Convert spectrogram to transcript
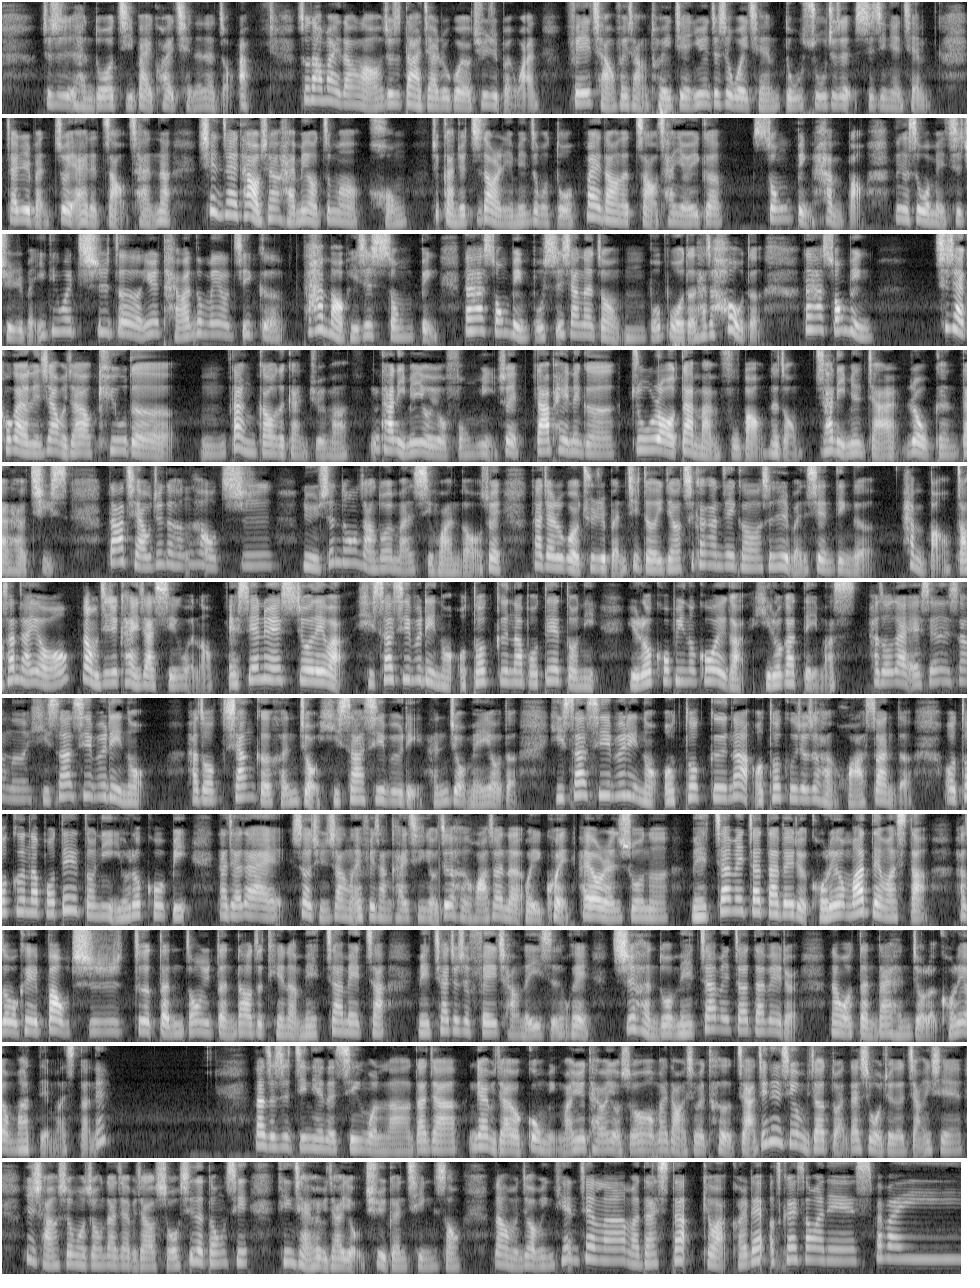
就是很多几百块钱的那种啊。说到麦当劳，就是大家如果有去日本玩，非常非常推荐，因为这是我以前读书，就是十几年前在日本最爱的早餐。那现在它好像还没有这么红，就感觉知道人也没这么多。麦当劳的早餐有一个松饼汉堡，那个是我每次去日本一定会吃的，因为台湾都没有这个。它汉堡皮是松饼，但它松饼不是像那种嗯薄薄的，它是厚的，但它松饼吃起来口感有点像比较 Q 的。嗯，蛋糕的感觉吗？因为它里面又有蜂蜜，所以搭配那个猪肉蛋满福宝那种，它里面夹肉跟蛋还有 cheese，搭起来我觉得很好吃。女生通常都会蛮喜欢的哦，所以大家如果有去日本，记得一定要吃看看这个，是日本限定的汉堡，早餐才有哦。那我们继续看一下新闻哦。SNS 上では久しぶりのお得なポテトに喜びの声が広がっています。他说在 SNS 上呢，久しぶりの 他说相隔很久，久しぶり很久没有的。久しぶりのお得なお得就是很划算的。お得なポテトに喜び，大家在社群上呢，诶非常开心，有这个很划算的回馈。还有人说呢，めちゃめちゃ食べるこれを待ってました。他说我可以暴吃，这个等终于等到这天了。めちゃめちゃめちゃ就是非常的意思，我可以吃很多。めちゃめちゃ食べる，那我等待很久了。これを待ってましたね。 那这是今天的新闻啦，大家应该比较有共鸣嘛，因为台湾有时候麦当劳也是会特价。今天的新闻比较短，但是我觉得讲一些日常生活中大家比较熟悉的东西，听起来会比较有趣跟轻松。那我们就明天见啦，また明日。今日はこれでお疲れ様です。拜拜。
